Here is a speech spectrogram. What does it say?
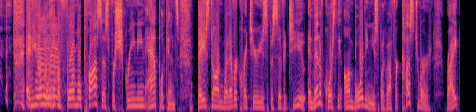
and you don't really have a mm-hmm. formal process for screening applicants based on whatever criteria is specific to you. And then, of course, the onboarding you spoke about for customers, right?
